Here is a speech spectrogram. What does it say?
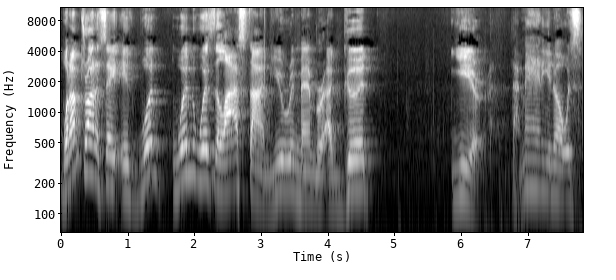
what I'm trying to say is when when was the last time you remember a good year? That man, you know, was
